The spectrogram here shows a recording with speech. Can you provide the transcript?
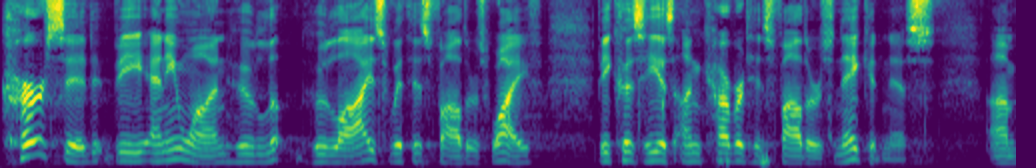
Cursed be anyone who, who lies with his father's wife, because he has uncovered his father's nakedness. Um,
